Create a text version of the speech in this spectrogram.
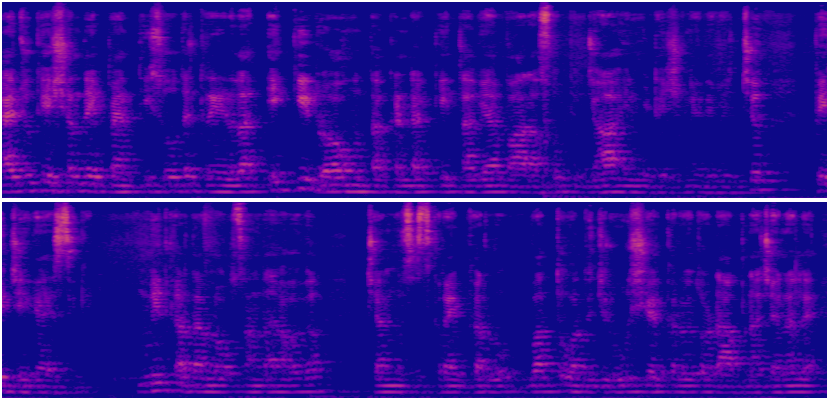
ਐਜੂਕੇਸ਼ਨ ਦੇ 3500 ਤੇ ਟ੍ਰੇਡ ਦਾ ਇੱਕ ਹੀ ਡਰਾ ਹੁਣ ਤੱਕ ਕੰਡਕਟ ਕੀਤਾ ਗਿਆ। 1250 ਇਨਵੀਟੇਸ਼ਨ ਇਹਦੇ ਵਿੱਚ ਭੇਜੇ ਗਏ ਸੀਗੇ। ਉਮੀਦ ਕਰਦਾ ਵਲੌਗ ਪਸੰਦ ਆਇਆ ਹੋਵੇਗਾ। ਚੈਨਲ ਨੂੰ ਸਬਸਕ੍ਰਾਈਬ ਕਰ ਲਓ। ਵੱਧ ਤੋਂ ਵੱਧ ਜਰੂਰ ਸ਼ੇਅਰ ਕਰੋ ਤੁਹਾਡਾ ਆਪਣਾ ਚੈਨਲ ਹੈ।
